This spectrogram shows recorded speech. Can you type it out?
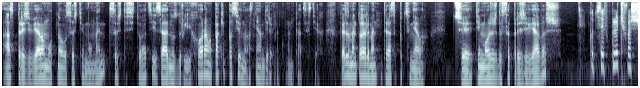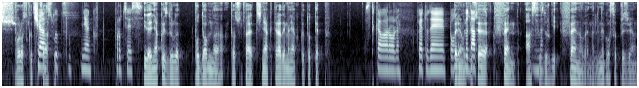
аз преживявам отново същия момент, същите ситуации, заедно с други хора, ама пак е пасивно. Аз нямам директна комуникация с тях. Така че за мен този елемент не трябва да се подценява. Че ти можеш да се преживяваш Като се включваш просто като част част от, от някакъв процес и да е някой с друга подобна, точно това е, че някой трябва да има някой като теб. с такава роля. Която да е по-наблюдателска. фен. Аз с Да. други фенове, нали? Не го съпреживявам.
